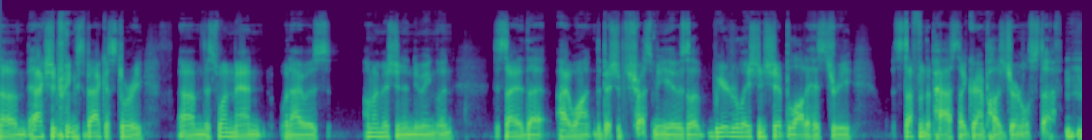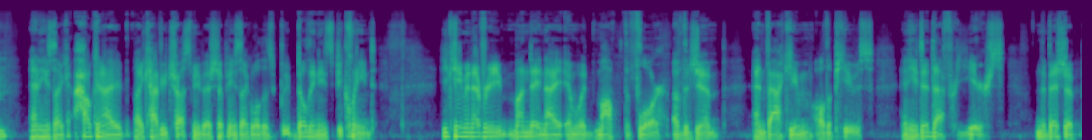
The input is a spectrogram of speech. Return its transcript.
um, it actually brings back a story um, this one man, when I was on my mission in New England, decided that I want the bishop to trust me. It was a weird relationship, a lot of history, stuff from the past, like grandpa's journal stuff. Mm-hmm. And he's like, "How can I like have you trust me, bishop?" And he's like, "Well, this building needs to be cleaned." He came in every Monday night and would mop the floor of the gym and vacuum all the pews, and he did that for years. And the bishop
